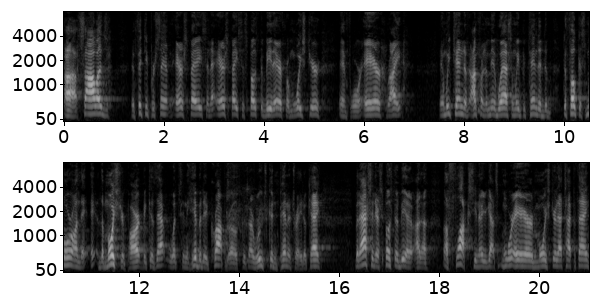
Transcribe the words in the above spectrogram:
uh, solids and 50% airspace. And the airspace is supposed to be there for moisture and for air, right? And we tend to, I'm from the Midwest, and we tended to, to focus more on the, the moisture part because that what's inhibited crop growth because our roots couldn't penetrate, okay? But actually, there's supposed to be a, a, a flux. You know, you got more air, moisture, that type of thing.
